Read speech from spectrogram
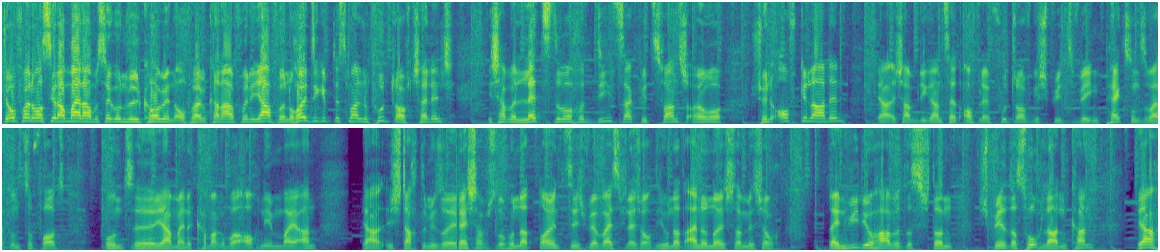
Jo Freunde, was geht ab? Mein Name ist Sergo und willkommen auf meinem Kanal, Freunde. Ja, Freunde, heute gibt es mal eine Food Draft Challenge. Ich habe letzte Woche Dienstag für 20 Euro schön aufgeladen. Ja, ich habe die ganze Zeit Offline Food Draft gespielt, wegen Packs und so weiter und so fort. Und äh, ja, meine Kamera war auch nebenbei an. Ja, ich dachte mir so, vielleicht habe ich so 190, wer weiß, vielleicht auch die 191, damit ich auch ein Video habe, dass ich dann später das hochladen kann. Ja,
